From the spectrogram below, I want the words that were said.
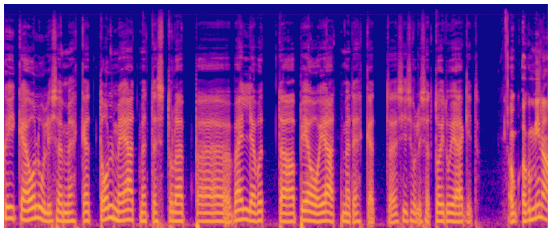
kõige olulisem ehk et olmejäätmetest tuleb äh, välja võtta biojäätmed ehk et sisuliselt toidujäägid. aga mina,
